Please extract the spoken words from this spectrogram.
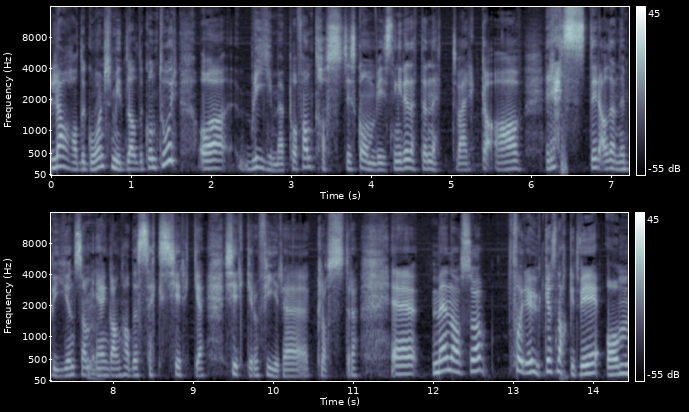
Ladegårdens middelalderkontor og bli med på fantastiske omvisninger i dette nettverket av rester av denne byen som en gang hadde seks kirke, kirker og fire klostre. Eh, men altså Forrige uke snakket vi om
